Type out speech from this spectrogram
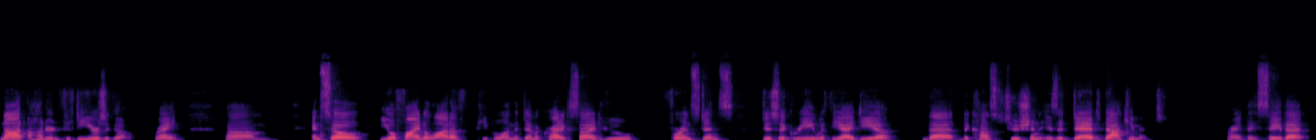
not 150 years ago, right? Um, and so you'll find a lot of people on the Democratic side who, for instance, disagree with the idea that the Constitution is a dead document, right? They say that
